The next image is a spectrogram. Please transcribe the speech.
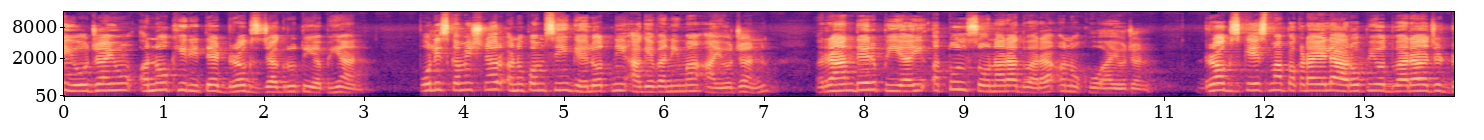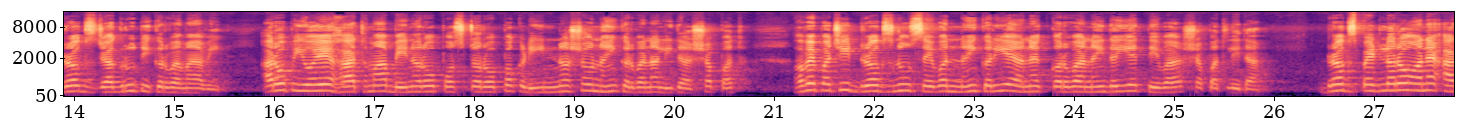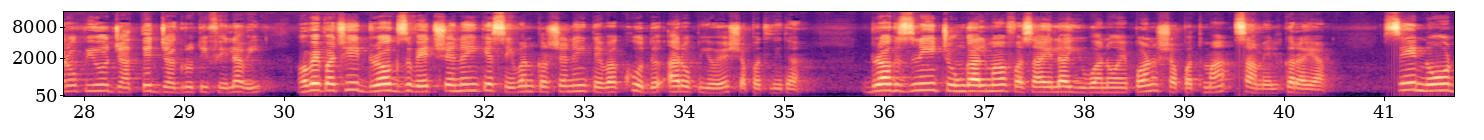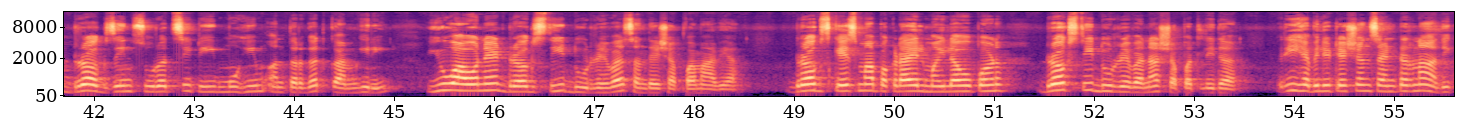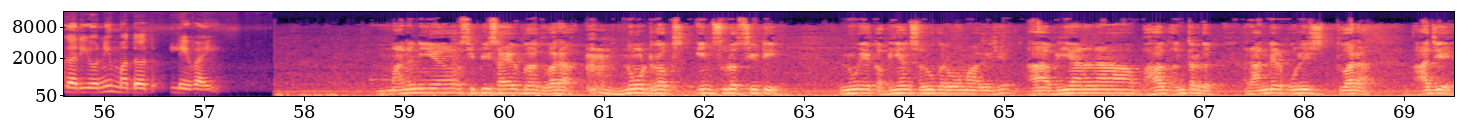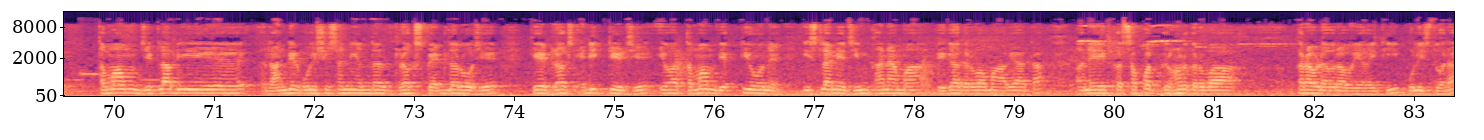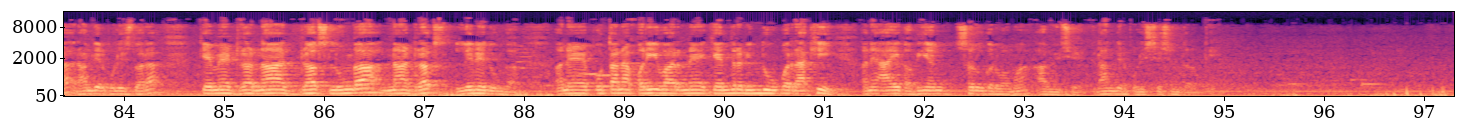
યોજાયું અનોખી રીતે ડ્રગ્સ જાગૃતિ અભિયાન. પોલીસ કમિશનર અનુપમસિંહ ગેહલોતની આગેવાનીમાં આયોજન. રાંદેર પીઆઈ અતુલ સોનારા દ્વારા અનોખું આયોજન. ડ્રગ્સ કેસમાં પકડાયેલા આરોપીઓ દ્વારા જ ડ્રગ્સ જાગૃતિ કરવામાં આવી. આરોપીઓએ હાથમાં બેનરો, પોસ્ટરો પકડી નશો નહીં કરવાના લીધા શપથ. હવે પછી ડ્રગ્સનું સેવન નહીં કરીએ અને કરવા નહીં દઈએ તેવા શપથ લીધા. ડ્રગ્સ પેડલરો અને આરોપીઓ જાતે જ જાગૃતિ ફેલાવી. હવે પછી ડ્રગ્સ વેચશે નહીં કે સેવન કરશે નહીં તેવા ખુદ આરોપીઓએ શપથ લીધા. ડ્રગ્સની ચુંગાલમાં ફસાયેલા યુવાનોએ પણ શપથમાં સામેલ કરાયા. Say no drugs in Surat city મુહિમ અંતર્ગત કામગીરી. યુવાઓને ડ્રગ્સથી દૂર રહેવા સંદેશ આપવામાં આવ્યા. ડ્રગ્સ કેસમાં પકડાયેલ મહિલાઓ પણ ડ્રગ્સથી દૂર રહેવાના શપથ લીધા. રિહેબિલિટેશન સેન્ટરના અધિકારીઓની મદદ લેવાઈ. માનનીય સીપી સાહેબ દ્વારા નો ડ્રગ્સ ઇન સુરત સિટીનું એક અભિયાન શરૂ કરવામાં આવ્યું છે. આ અભિયાનના ભાગ અંતર્ગત રાંદેર પોલીસ દ્વારા આજે તમામ જેટલા બી રાંદેર પોલીસ સ્ટેશનની અંદર ડ્રગ્સ પેડલરો છે કે ડ્રગ્સ એડિક્ટેડ છે, એવા તમામ વ્યક્તિઓને ઇસ્લામીય જીમખાનામાં ભેગા કરવામાં આવ્યા હતા અને એક શપથ ગ્રહણ કરવા કરાવડાવડાવી અહીંથી પોલીસ દ્વારા રાંદેર પોલીસ દ્વારા, કે મેં ડ્ર, ના ડ્રગ્સ લૂંગા, ના ડ્રગ્સ લેને દૂંગા. અને પોતાના પરિવારને કેન્દ્ર બિંદુ ઉપર રાખી અને આ એક અભિયાન શરૂ કરવામાં આવ્યું છે રામદેર પોલીસ સ્ટેશન તરફથી.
